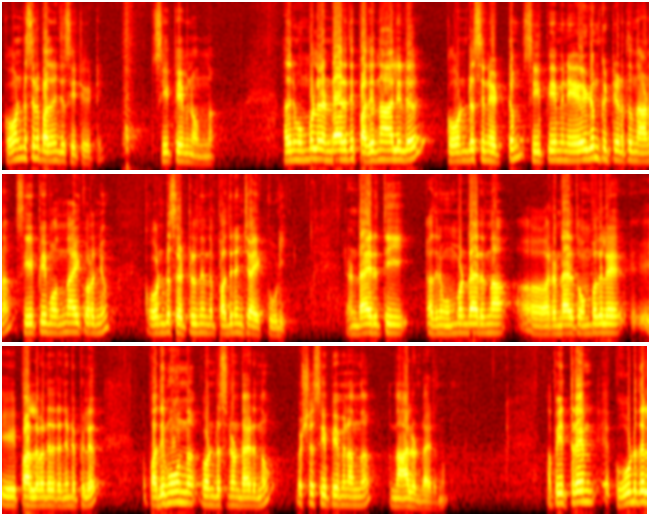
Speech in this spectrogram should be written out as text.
കോൺഗ്രസിന് പതിനഞ്ച് സീറ്റ് കിട്ടി. സി പി എമ്മിന് ഒന്ന്. അതിന് മുമ്പുള്ള രണ്ടായിരത്തി പതിനാലിൽ കോൺഗ്രസിന് എട്ടും സി പി എമ്മിന് ഏഴും കിട്ടിയിടത്തുനിന്നാണ് സി പി എം ഒന്നായി കുറഞ്ഞു. കോൺഗ്രസ് എട്ടിൽ നിന്ന് പതിനഞ്ചായി കൂടി. രണ്ടായിരത്തി അതിന് മുമ്പുണ്ടായിരുന്ന രണ്ടായിരത്തി ഒമ്പതിലെ ഈ പാർലമെന്റ് തിരഞ്ഞെടുപ്പിൽ പതിമൂന്ന് കോൺഗ്രസിനുണ്ടായിരുന്നു. പക്ഷേ സി പി എമ്മിന് അന്ന് നാലുണ്ടായിരുന്നു. അപ്പോൾ ഇത്രയും കൂടുതൽ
